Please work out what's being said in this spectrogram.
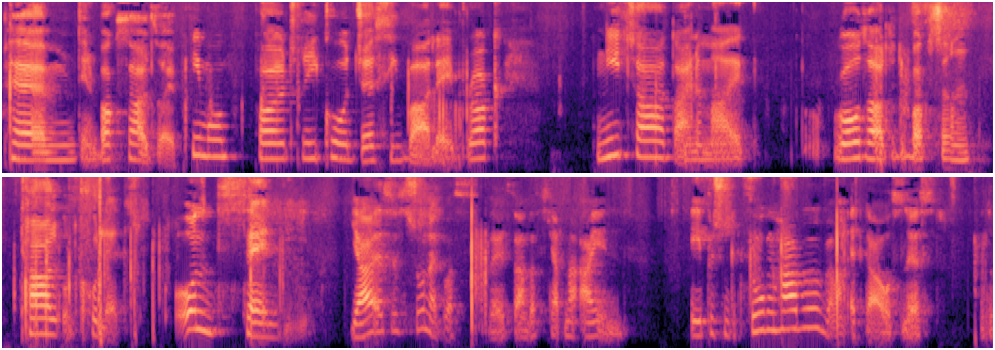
Pam, den Boxer, also El Primo, Colt, Rico, Jesse, Barley, Brock, Nita, Dynamite, Rosa, also die Boxerin, Karl und Colette. Und Sandy. Ja, es ist schon etwas seltsam, dass ich ab mal einen epischen gezogen habe, wenn man Edgar auslässt. Also,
